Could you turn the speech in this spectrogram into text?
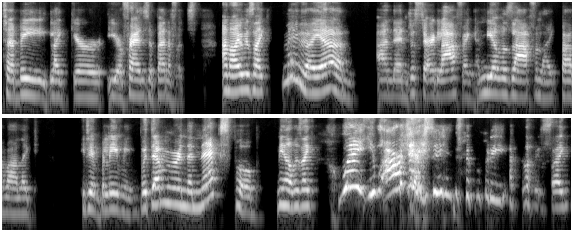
to be like your your friends with benefits." And I was like, "Maybe I am," and then just started laughing. And Neil was laughing like, "Blah blah," like he didn't believe me. But then we were in the next pub. Neil was like, "Wait, you are texting somebody?" And I was like,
